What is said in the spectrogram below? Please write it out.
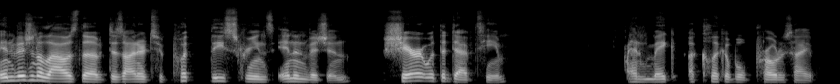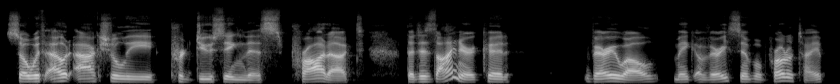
InVision allows the designer to put these screens in InVision, share it with the dev team, and make a clickable prototype. So without actually producing this product, the designer could very well make a very simple prototype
